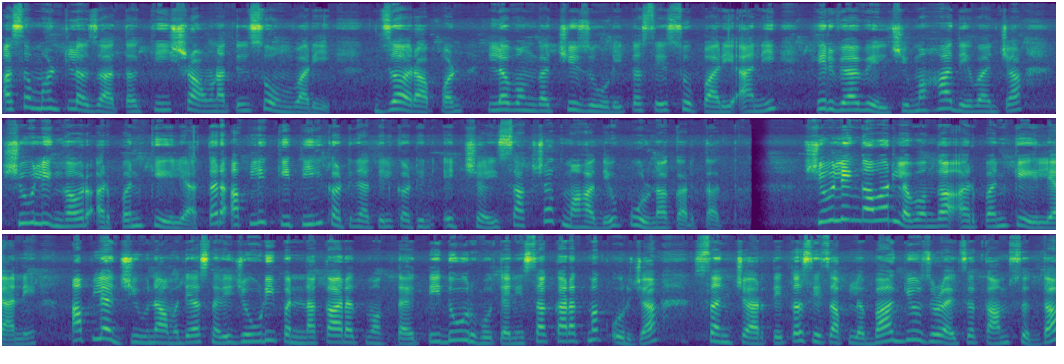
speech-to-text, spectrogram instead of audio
असं म्हटलं जातं की श्रावणातील सोमवारी जर आपण लवंगाची जोडी तसेच सुपारी आणि हिरव्या वेलची महादेवांच्या शिवलिंगावर अर्पण केल्या तर आपली कितीही कठीणातील कठीण इच्छाही साक्षात महादेव पूर्ण करतात. शिवलिंगावर लवंगा अर्पण केल्याने आपल्या जीवनामध्ये असणारी जेवढी पण नकारात्मकता आहे ती दूर होते आणि सकारात्मक ऊर्जा संचारते. तसेच आपलं भाग्य उजळायचं कामसुद्धा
